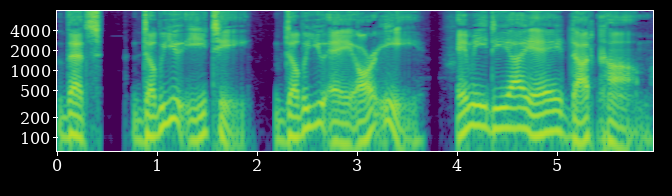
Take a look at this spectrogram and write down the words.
That's W E T W A R E M E D I A.com.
